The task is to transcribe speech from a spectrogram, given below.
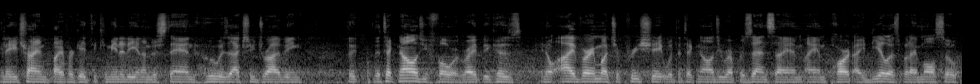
you know, you try and bifurcate the community and understand who is actually driving the, the, technology forward, right? Because you know, I very much appreciate what the technology represents. I am, I am part idealist, but I'm also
